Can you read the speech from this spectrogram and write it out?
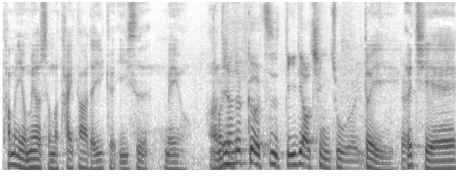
他们有没有什么太大的一个仪式？没有，好像就各自低调庆祝而已。对，而且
